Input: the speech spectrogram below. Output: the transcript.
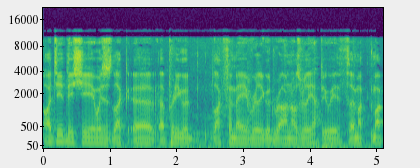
I did this year was like a, a pretty good, like for me, a really good run. I was really happy with. So my my.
